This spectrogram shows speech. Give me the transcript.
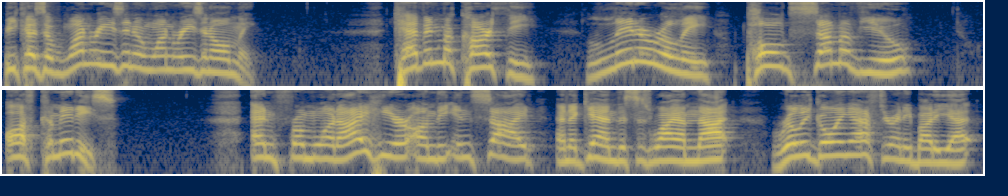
because of one reason and one reason only. Kevin McCarthy literally pulled some of you off committees. And from what I hear on the inside, and again, this is why I'm not really going after anybody yet,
